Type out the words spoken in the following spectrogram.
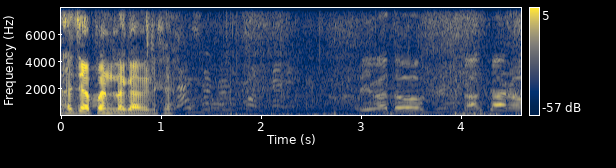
ધજા પણ લગાવેલી છે. દેવા દો ચાલતારો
